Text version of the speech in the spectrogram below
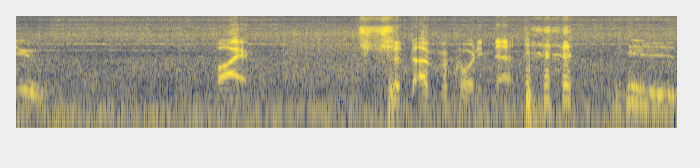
shoot. Fire. I'm recording that.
